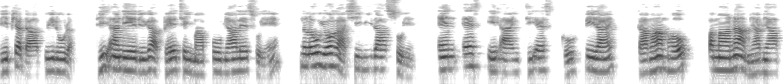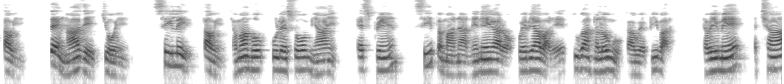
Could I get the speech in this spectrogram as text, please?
လေဖြတ်တာသွေးတိုးတာဒီအန္တရာယ်တွေကဘယ်အချိန်မှာပိုများလဲဆိုရင်နှလုံးရောဂါရှိပြီးသားဆိုရင် NSAIDs ကိုနေ့တိုင်းဒါမှမဟုတ်ပမာဏများများတောက်ရင်အသက်50ကျော်ရင်စိတ်လိပ်တောက်ရင်ဒါမှမဟုတ်ကိုလက်စထရောများရင် aspirin ဆေးပမာဏနည်းနည်းကတော့ကွဲပြားပါတယ်သူကနှလုံးကိုကာကွယ်ပေးပါတယ်ဒါပေမဲ့အခြား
